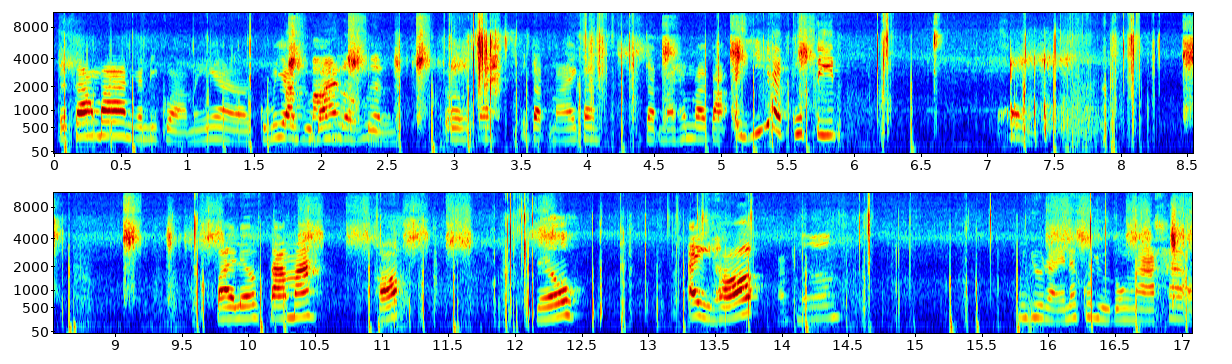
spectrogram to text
ไปสร้างบ้านกันดีกว่าไหมเนี่ยกูไม่อยากอยู่บ้านตัดไม้เหรอเพื่อนเออไปไปตัดไม้กันตัดไม้ทำลายป่าไอ้เหี้ยกูติดโอ้ไปเร็วตามมาท็อปเร็ว ไอ้ท็อปแป๊บนึงมึงอยู่ไหนนะกูอยู่ตรงนาข้าว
